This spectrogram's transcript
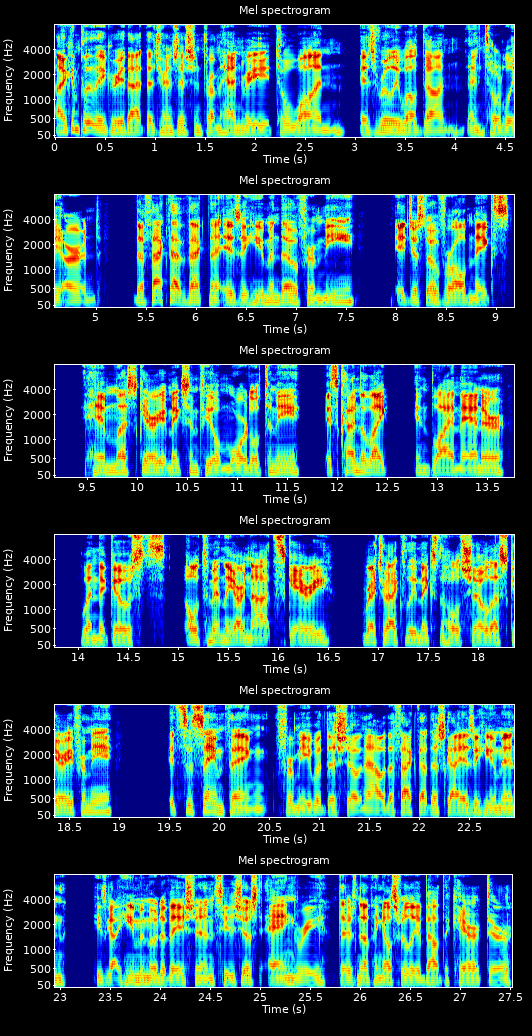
I completely agree that the transition from Henry to one is really well done and totally earned. The fact that Vecna is a human, though, for me, it just overall makes him less scary. It makes him feel mortal to me. It's kind of like in Bly Manor when the ghosts ultimately are not scary. Retroactively makes the whole show less scary for me. It's the same thing for me with this show now. The fact that this guy is a human, he's got human motivations, he's just angry. There's nothing else really about the character.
